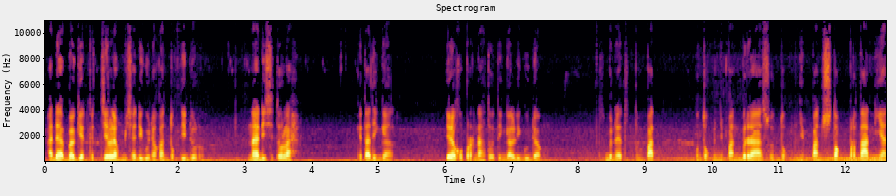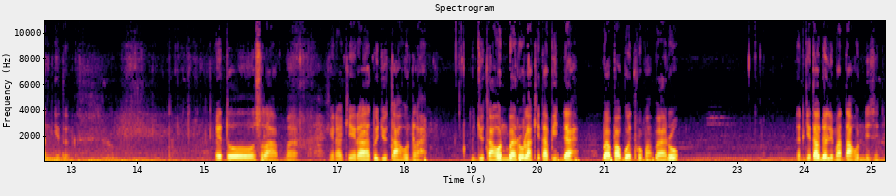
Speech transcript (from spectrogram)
ada bagian kecil yang bisa digunakan untuk tidur. Nah di situlah kita tinggal. Jadi aku pernah tuh tinggal di gudang. Sebenarnya itu tempat untuk menyimpan beras untuk menyimpan stok pertanian gitu. Itu selama kira-kira tujuh tahun lah. Tujuh tahun barulah kita pindah bapak buat rumah baru. Dan kita udah lima tahun di sini.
